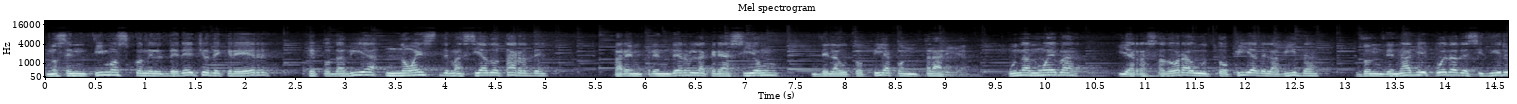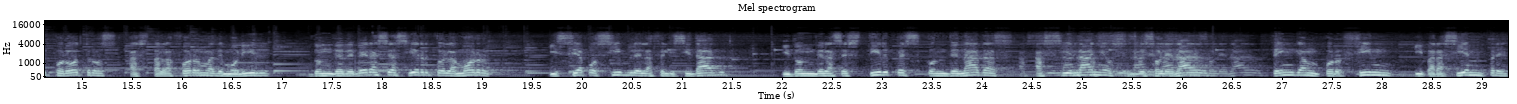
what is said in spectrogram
Nos sentimos con el derecho de creer que todavía no es demasiado tarde para emprender la creación de la utopía contraria, una nueva y arrasadora utopía de la vida donde nadie pueda decidir por otros hasta la forma de morir donde de veras sea cierto el amor y sea posible la felicidad, y donde las estirpes condenadas a cien años de soledad tengan por fin y para siempre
